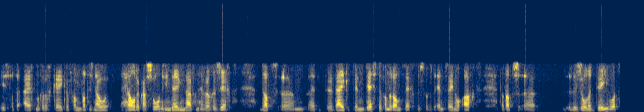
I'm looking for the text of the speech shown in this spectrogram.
is dat we eigenlijk nog hebben gekeken van wat is nou helder qua zone-indeling. Daarvan hebben we gezegd dat um, het, de wijken ten westen van de Randweg, dus dat is de N208, dat dat uh, de zone D wordt.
